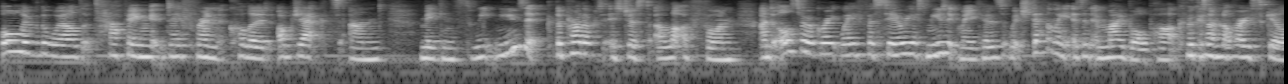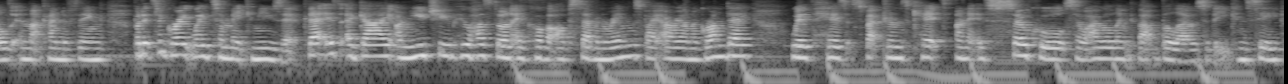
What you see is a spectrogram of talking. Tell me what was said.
all over the world, tapping different coloured objects and making sweet music. The product is just a lot of fun and also a great way for serious music makers, which definitely isn't in my ballpark because I'm not very skilled in that kind of thing, but it's a great way to make music. There is a guy on YouTube who has done a cover of Seven Rings by Ariana Grande, with his Specdrums kit and it is so cool so I will link that below so that you can see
